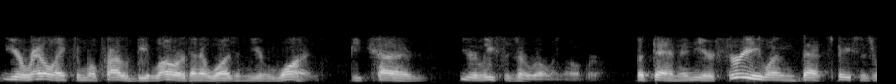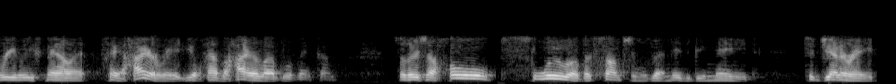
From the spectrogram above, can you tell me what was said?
your rental income will probably be lower than it was in year one because your leases are rolling over. But then in year three, when that space is released now at, say, a higher rate, you'll have a higher level of income. So there's a whole slew of assumptions that need to be made to generate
